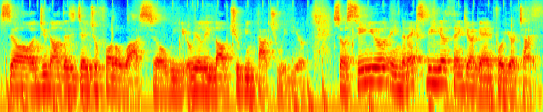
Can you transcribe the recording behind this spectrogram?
So do not hesitate to follow us. So we really love to be in touch with you. So see you in the next video. Thank you again for your time.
